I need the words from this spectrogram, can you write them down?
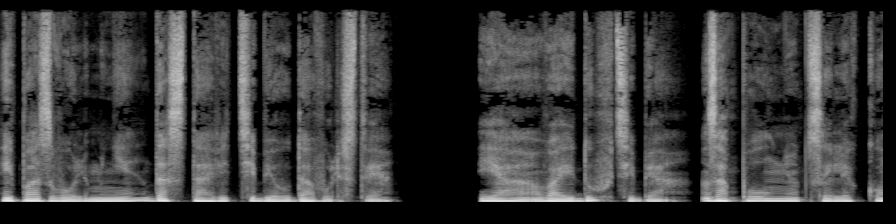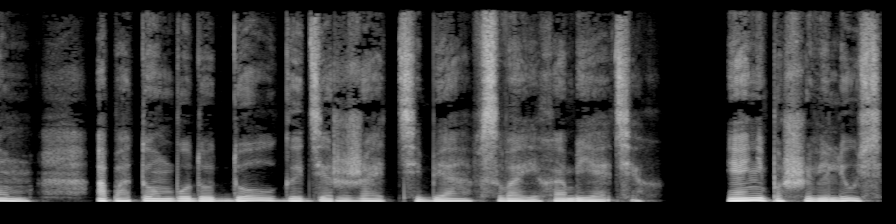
и позволь мне доставить тебе удовольствие». Я войду в тебя, заполню целиком, а потом буду долго держать тебя в своих объятиях. Я не пошевелюсь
